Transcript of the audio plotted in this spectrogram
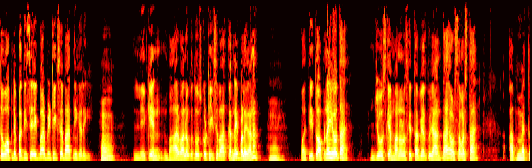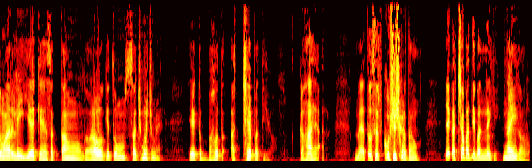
तो वो अपने पति से एक बार भी ठीक से बात नहीं करेगी। हम्म। लेकिन बाहर वालों को तो उसको ठीक से बात करना ही पड़ेगा ना। हम्म। पति तो अपना ही होता है जो उसके मन और उसकी तबीयत को जानता है और समझता है। अब मैं तुम्हारे लिए यह कह सकता हूँ गौरव कि तुम सचमुच में एक बहुत अच्छे पति हो। कहाँ यार? मैं तो सिर्फ़ कोशिश करता हूँ एक अच्छा पति बनने की। नहीं गौरव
